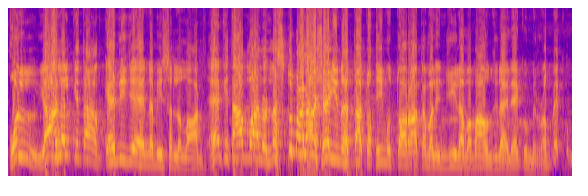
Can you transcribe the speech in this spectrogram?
قل یا اہل الکتاب، کہہ دیجیے اے نبی صلی اللہ علیہ وسلم، اے کتاب والو، لستم علی شیئن حتی تقیموا التوراۃ والانجیل وما انزل الیکم من ربکم۔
